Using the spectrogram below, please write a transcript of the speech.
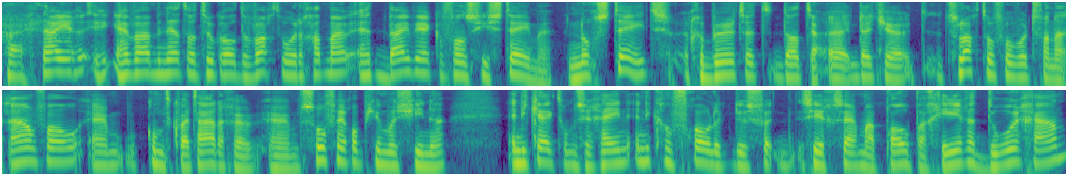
paar. Nou, we hebben net natuurlijk al de wachtwoorden gehad, maar het bijwerken van systemen. Nog steeds gebeurt het dat, Ja. eh, dat je het slachtoffer wordt van een aanval. Er komt kwaadaardige eh, software op je machine. En die kijkt om zich heen en die kan vrolijk dus zich zeg maar propageren, doorgaan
